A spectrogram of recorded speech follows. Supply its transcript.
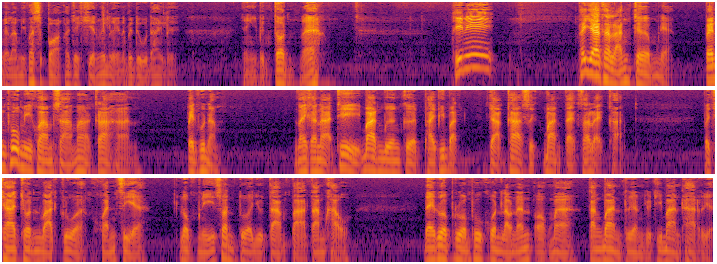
เวลามีพาสปอร์ตเขาจะเขียนไว้เลยนะไปดูได้เลย อย่างนี้เป็นต้นนะ ทีนี้ พระยาถลางเจิมเนี่ยเป็นผู้มีความสามารถกล้าหาญเป็นผู้นำในขณะที่บ้านเมืองเกิดภัยพิบัติจากข้าศึกบ้านแตกสลายขาด ประชาชนหวาดกลัวขวัญเสีย หลบหนีซ่อนตัวอยู่ตามป่าตามเขา ได้รวบรวมผู้คนเหล่านั้นออกมาตั้งบ้านเรือนอยู่ที่บ้านท่าเรือ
